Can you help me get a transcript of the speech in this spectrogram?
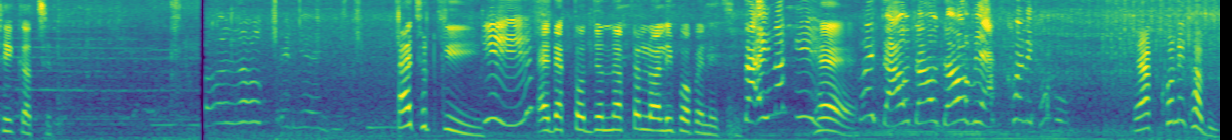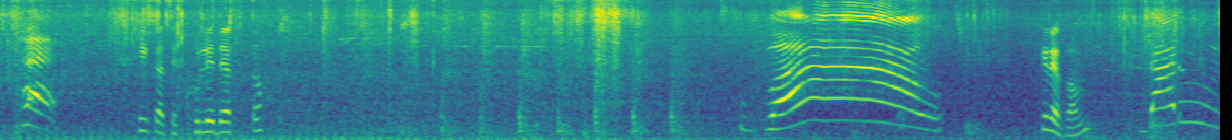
ঠিক আছে। হ্যাঁ ছুটকি। কি? এই দেখ তোর জন্য একটা ললিপপ এনেছি। তাই নাকি? হ্যাঁ। কই দাও দাও দাও আমি এক্ষুনি খাব। এক্ষুনি খাবি? হ্যাঁ। ঠিক আছে খুলে দেখ তো। ওয়াও! কীরকম? দারুণ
